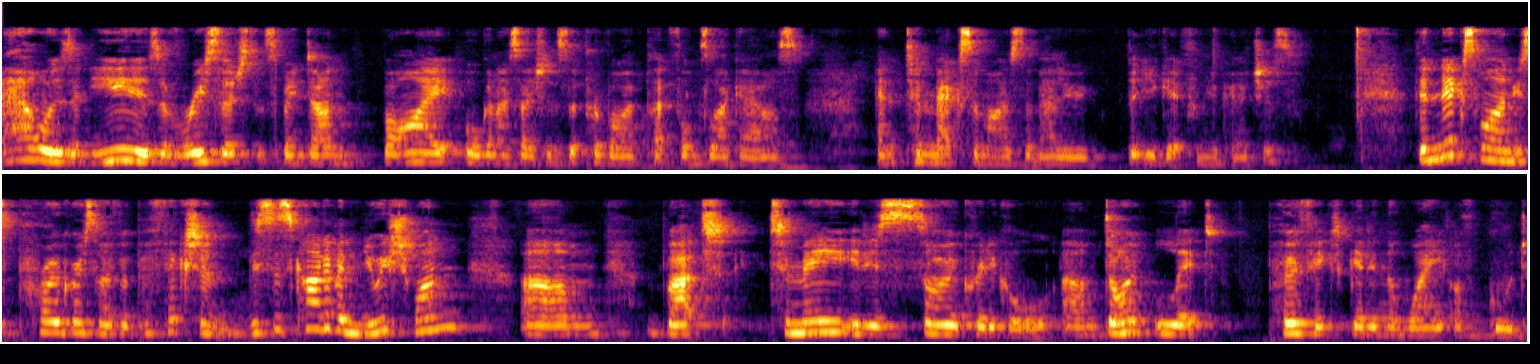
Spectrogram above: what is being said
hours and years of research that's been done by organisations that provide platforms like ours and to maximise the value that you get from your purchase. The next one is progress over perfection. This is kind of a newish one, um, but to me, it is so critical. Um, don't let perfect get in the way of good.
